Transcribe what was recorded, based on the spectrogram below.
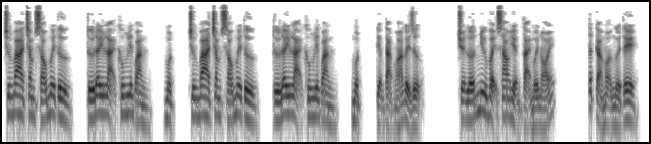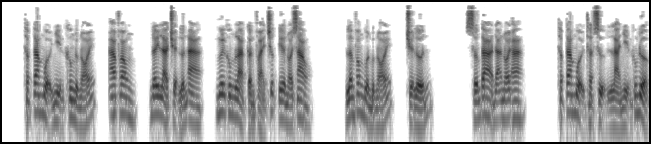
chương ba trăm sáu mươi b ố từ đây lại không liên quan. Một, chương ba trăm sáu mươi b ố từ đây lại không liên quan. Một, tiệm tạp hóa gầy dựng. Chuyện lớn như vậy sao hiện tại mới nói? Tất cả mọi người tê. Thập tam muội nhịn không được nói, a phong, đây là chuyện lớn à ngươi không là cần phải trước kia nói sao? Lâm phong buồn bực nói, chuyện lớn? Sớm ta đã nói a. Thập tam muội thật sự là nhịn không được,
